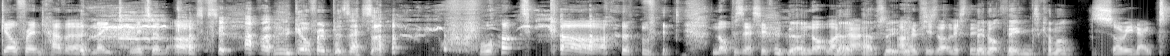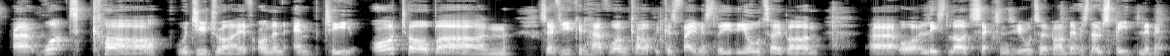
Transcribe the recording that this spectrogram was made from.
girlfriend haver Nate Whittam asks, Girlfriend possessor. "What car? not possessive, No, not like no, that. absolutely. I hope she's not listening. They're not things. Come on. Sorry, Nate. Uh, what car would you drive on an empty autobahn? So, if you could have one car, because famously the autobahn, uh, or at least large sections of the autobahn, there is no speed limit.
